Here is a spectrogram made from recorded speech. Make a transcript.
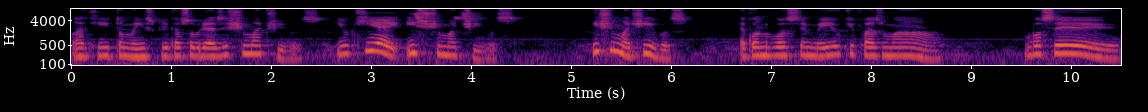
aqui também explica sobre as estimativas. E o que é estimativas? Estimativas é quando você meio que faz uma você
